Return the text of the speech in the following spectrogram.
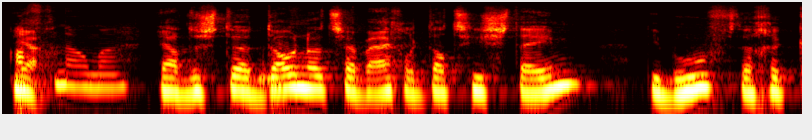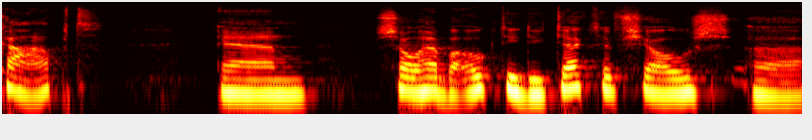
afgenomen. Ja, dus de donuts hebben eigenlijk dat systeem, die behoefte gekaapt. En zo hebben ook die detective shows eh,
